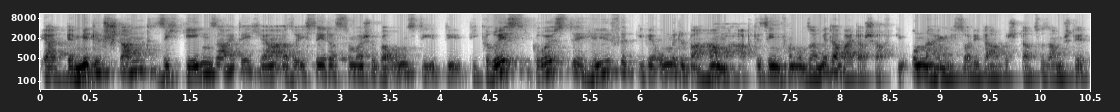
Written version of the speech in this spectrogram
ja, der Mittelstand sich gegenseitig. Ja, also ich sehe das zum Beispiel bei uns, die, die, die größte, größte Hilfe, die wir unmittelbar haben, abgesehen von unserer Mitarbeiterschaft, die unheimlich solidarisch da zusammensteht,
